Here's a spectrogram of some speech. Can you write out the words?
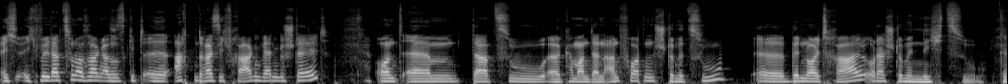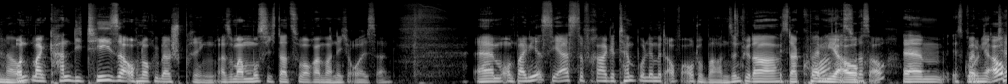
Ich, ich will dazu noch sagen, also es gibt äh, 38 Fragen werden gestellt und ähm, dazu äh, kann man dann antworten, stimme zu, äh, bin neutral oder stimme nicht zu. Genau. Und man kann die These auch noch überspringen. Also man muss sich dazu auch einfach nicht äußern. Ähm, und bei mir ist die erste Frage Tempolimit auf Autobahnen. Sind wir da d'accord? bei mir Hast auch. du das auch? Ähm, ist bei Gut. mir auch.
